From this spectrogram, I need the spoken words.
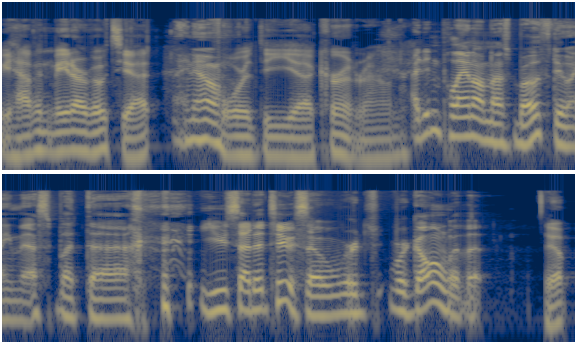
We haven't made our votes yet. I know for the uh, current round. I didn't plan on us both doing this, but uh, you said it too, so we're we're going with it. Yep.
